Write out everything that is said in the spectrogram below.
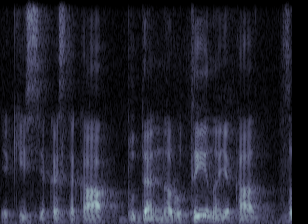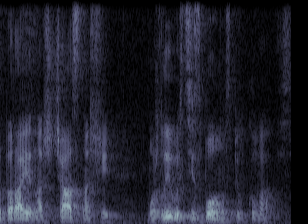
якісь, якась така буденна рутина, яка забирає наш час, наші можливості з Богом спілкуватися.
